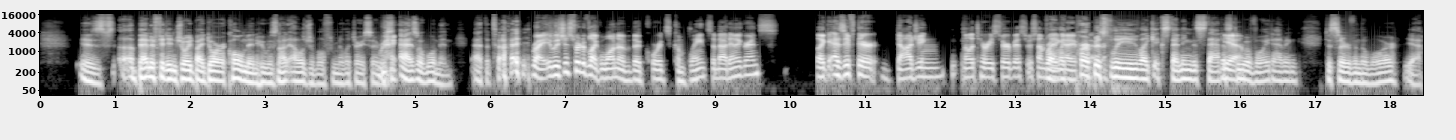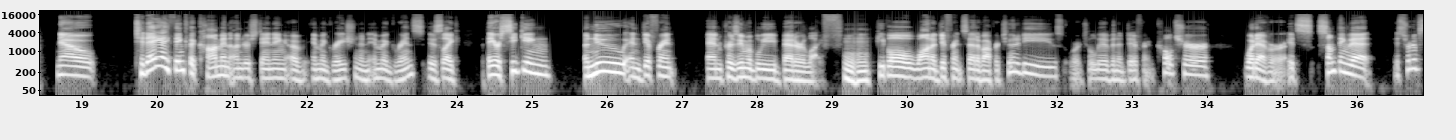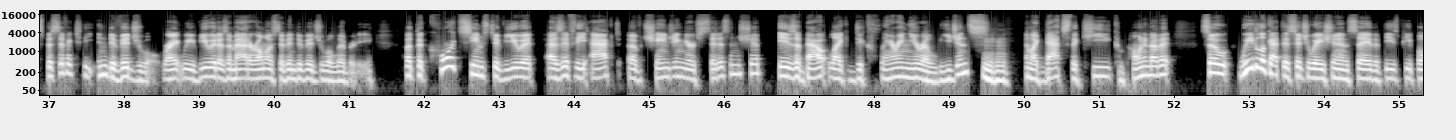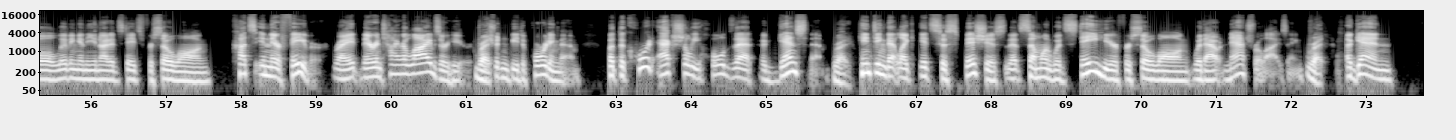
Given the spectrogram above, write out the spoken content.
is a benefit enjoyed by Dora Coleman, who was not eligible for military service Right. as a woman at the time. Right. It was just sort of like one of the court's complaints about immigrants, like as if they're dodging military service or something. Right, like I- whatever. like extending the status Yeah. to avoid having to serve in the war. Yeah. Now, today, I think the common understanding of immigration and immigrants is like they are seeking a new and different and presumably better life. hmm People want a different set of opportunities or to live in a different culture, whatever. It's something that is sort of specific to the individual, right? We view it as a matter almost of individual liberty. But the court seems to view it as if the act of changing your citizenship is about like declaring your allegiance. hmm And like that's the key component of it. So we'd look at this situation and say that these people living in the United States for so long cuts in their favor, right? Their entire lives are here. We shouldn't be deporting them. But the court actually holds that against them, Right. hinting that like it's suspicious that someone would stay here for so long without naturalizing Right. again,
